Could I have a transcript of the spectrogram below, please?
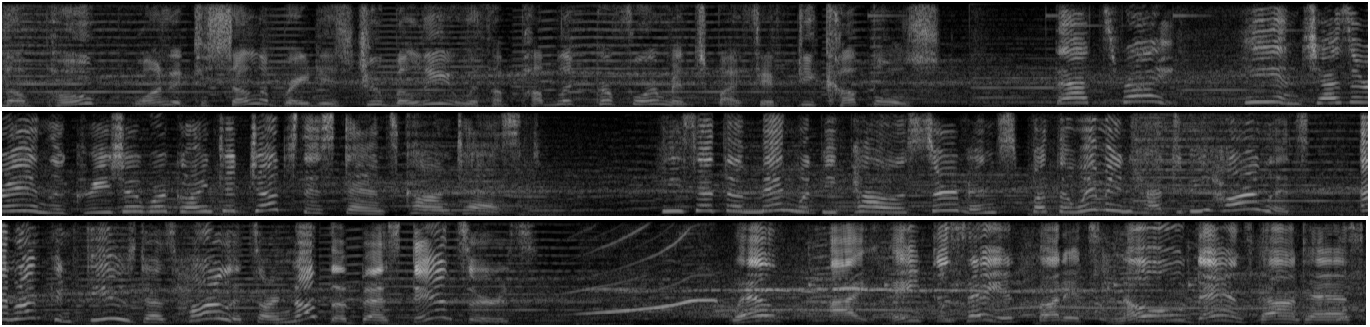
The Pope wanted to celebrate his Jubilee with a public performance by 50 couples. That's right. He and Cesare and Lucretia were going to judge this dance contest. He said the men would be palace servants, but the women had to be harlots. And I'm confused as harlots are not the best dancers. Well, I hate to say it, but it's no dance contest.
